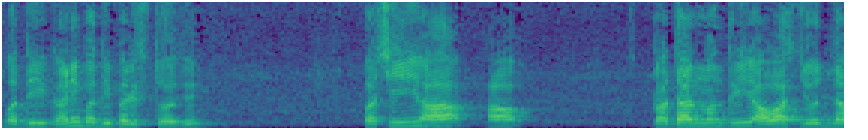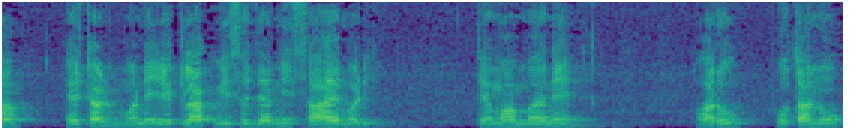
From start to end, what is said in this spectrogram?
બધી ઘણી બધી પરિસ્થિતિઓ હતી. પછી આ આ પ્રધાનમંત્રી આવાસ યોજના હેઠળ મને એક લાખ વીસ હજારની સહાય મળી. તેમાં મને મારું પોતાનું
